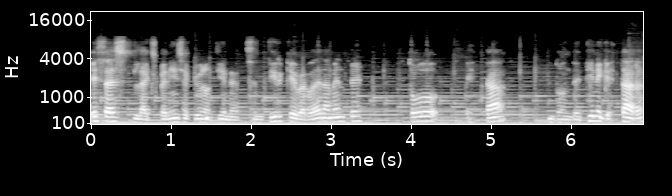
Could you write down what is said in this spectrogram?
esa es la experiencia que uno tiene, sentir que verdaderamente todo está donde tiene que estar,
